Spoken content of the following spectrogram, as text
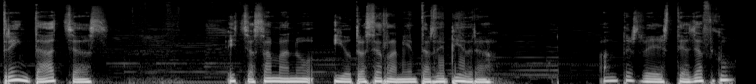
30 hachas hechas a mano y otras herramientas de piedra. Antes de este hallazgo,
